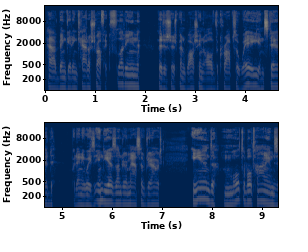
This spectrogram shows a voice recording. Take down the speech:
have been getting catastrophic flooding that has just been washing all of the crops away instead. But, anyways, India is under a massive drought, and multiple times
